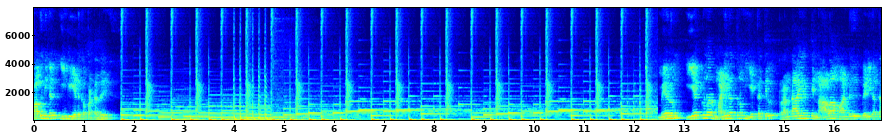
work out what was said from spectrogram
பகுதிகள் இங்கு எடுக்கப்பட்டது. மேலும் இயக்குனர் மணிரத்னம் இயக்கத்தில் ரெண்டாயிரத்தி நாலாம் ஆண்டு வெளிவந்த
